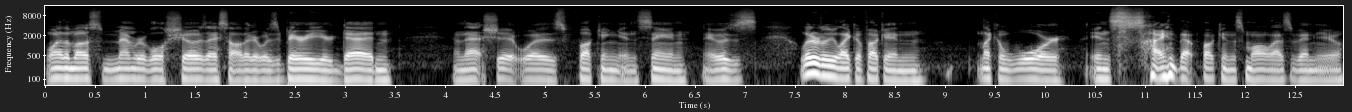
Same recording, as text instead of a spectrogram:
one of the most memorable shows I saw there was Bury Your Dead, and that shit was fucking insane. It was literally like a fucking like a war inside that fucking small ass venue.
